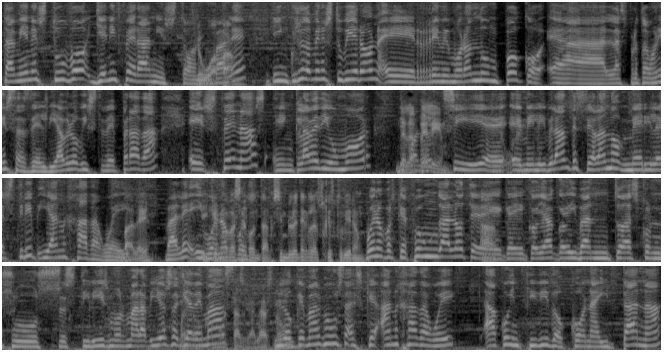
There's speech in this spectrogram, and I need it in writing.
También estuvo Jennifer Aniston. ¿vale? Incluso también estuvieron eh, rememorando un poco eh, a las protagonistas del Diablo Viste de Prada, escenas en clave de humor. ¿De la peli? Sí, eh, Emily Blunt, estoy hablando, Meryl Streep y Anne Hathaway. Vale. ¿Vale? ¿Y, Y, bueno, qué me vas pues, a contar? Simplemente que los que estuvieron. bueno, pues que fue un galote de Ah. que ya iban todas con sus estilismos maravillosos y Bueno, además galas, ¿no? lo que más me gusta es que Anne Hathaway ha coincidido con Aitana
